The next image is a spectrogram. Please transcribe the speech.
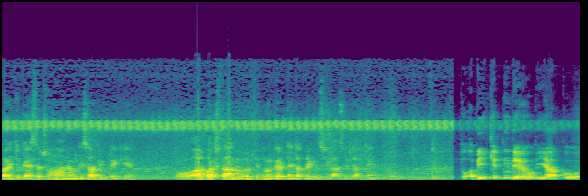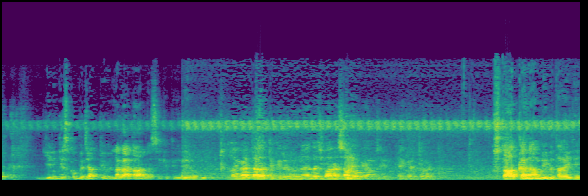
भाई जो कैसर चौहान है उनके साथ भी प्ले किया। तो आल पाकिस्तान में लोग खिदमत करते हैं तबले के सिला से जाते हैं। तो अभी कितनी देर होगी आपको यानी कि इसको बजाते हुए? लगातार वैसे कितनी देर होगी? लगातार तकरीबन दस बारह साल हो गया मुझे प्ले करते हुए। उस्ताद का नाम भी बताए थे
